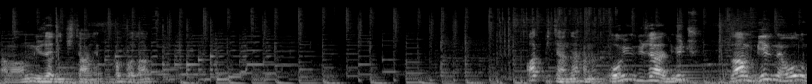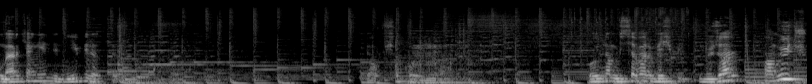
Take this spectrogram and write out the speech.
Tamam güzel iki tane kafadan. At bir tane daha hemen. Oy güzel 3. Lan bir ne oğlum erken geldi niye bir atıyorum? Yavşak oyun ya. O yüzden bir sefer 5 güzel. Tamam 3.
